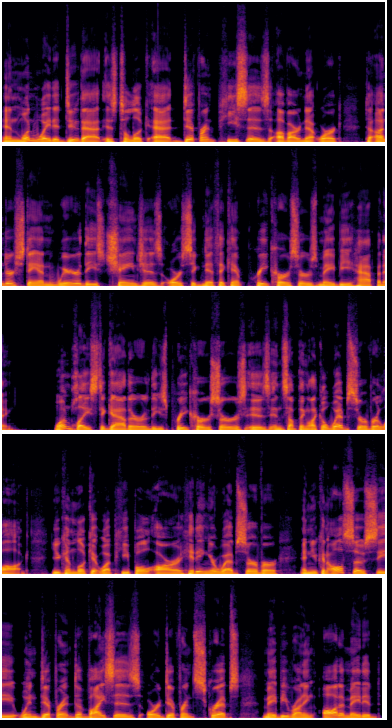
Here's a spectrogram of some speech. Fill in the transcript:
And one way to do that is to look at different pieces of our network to understand where these changes or significant precursors may be happening. One place to gather these precursors is in something like a web server log. You can look at what people are hitting your web server, and you can also see when different devices or different scripts may be running automated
